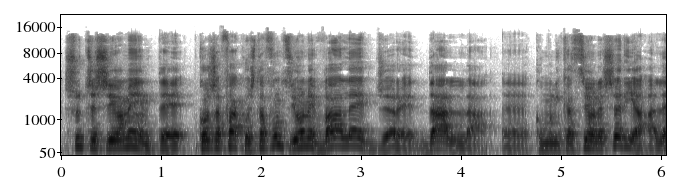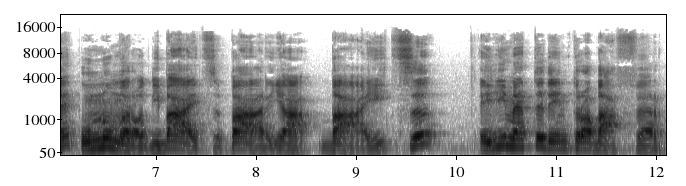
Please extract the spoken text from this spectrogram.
Successivamente, cosa fa questa funzione? Va a leggere dalla eh, comunicazione seriale un numero di bytes pari a bytes e gli mette dentro a buffer.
